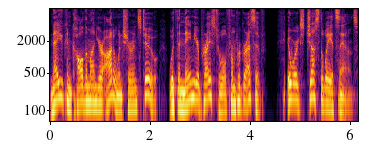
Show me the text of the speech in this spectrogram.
Now you can call them on your auto insurance too with the Name Your Price tool from Progressive. It works just the way it sounds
